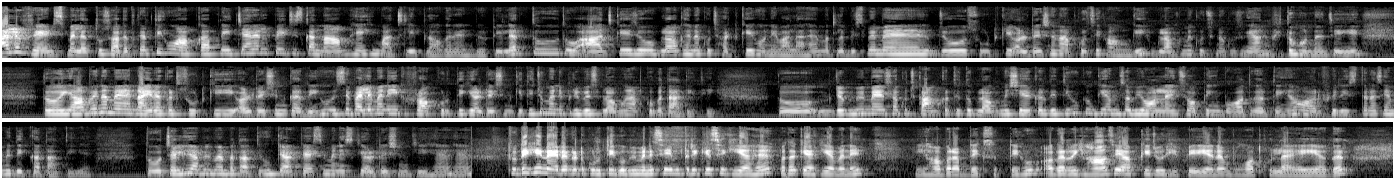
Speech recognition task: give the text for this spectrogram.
Hello friends, मैं लत्तू स्वागत करती हूँ आपका अपने चैनल पे, जिसका नाम है Himachali blogger and beauty Lattu. तो आज के जो ब्लॉग है ना, कुछ हटके होने वाला है। मतलब इसमें मैं जो सूट की अल्ट्रेशन आपको सिखाऊँगी, ब्लॉग में कुछ ना कुछ ज्ञान भी तो होना चाहिए। तो यहाँ पे ना, मैं नायरा कट सूट की अल्ट्रेशन कर रही हूँ। इससे पहले मैंने एक फ्रॉक कुर्ती की अल्ट्रेशन की थी, जो मैंने प्रीवियस ब्लॉग में आपको बता दी थी। तो जब भी मैं ऐसा कुछ काम करती हूँ तो ब्लॉग में शेयर कर देती हूँ, क्योंकि हम सभी ऑनलाइन शॉपिंग बहुत करते हैं और फिर इस तरह से हमें दिक्कत आती है। तो चलिए अभी मैं बताती हूँ क्या, कैसे मैंने इसकी अल्ट्रेशन की है? तो देखिए, नायरा कट कुर्ती को भी मैंने सेम तरीके से किया है। पता क्या किया मैंने? यहाँ पर आप देख सकते हो। अगर यहाँ से आपकी जो हिप एरिया ना बहुत खुला है, ये अगर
